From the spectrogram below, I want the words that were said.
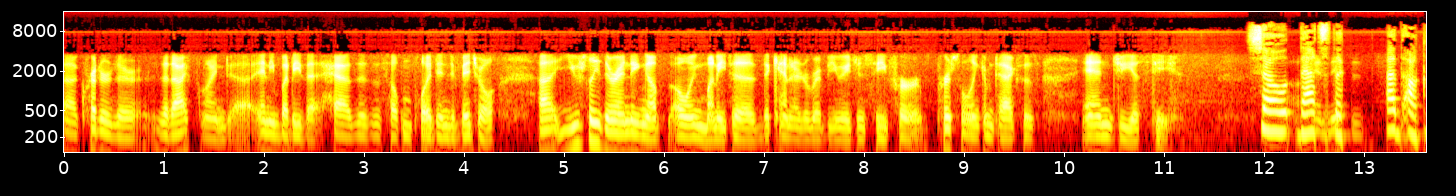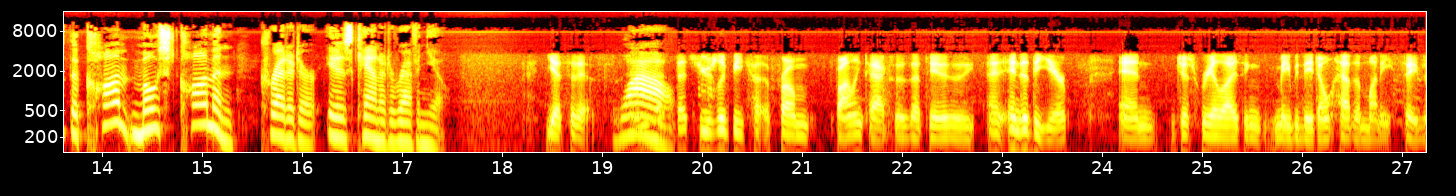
uh, creditor that I find uh, anybody that has is a self-employed individual. Uh, usually, they're ending up owing money to the Canada Revenue Agency for personal income taxes and GST. So that's the uh, the com- most common creditor is Canada Revenue. Yes, it is. Wow. That, that's usually because from filing taxes at the end of the, end of the year and just realizing maybe they don't have the money saved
